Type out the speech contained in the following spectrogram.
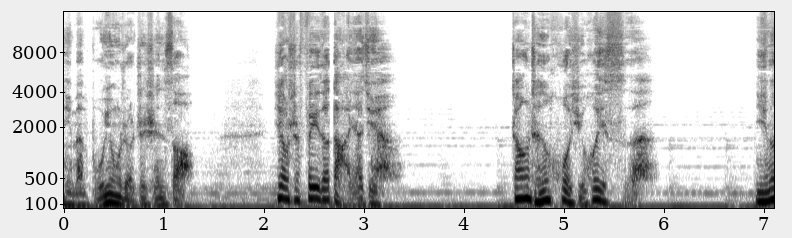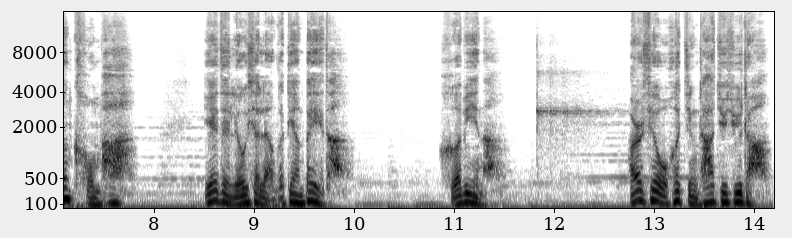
你们不用惹是深臊，要是非得打下去，张晨或许会死，你们恐怕也得留下两个垫背的，何必呢？而且我和警察局局长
